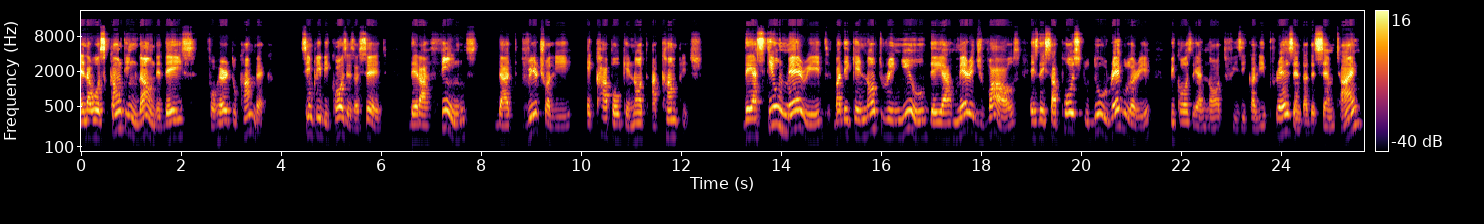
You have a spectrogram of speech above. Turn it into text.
And I was counting down the days for her to come back, simply because, as I said, there are things that virtually a couple cannot accomplish. They are still married, but they cannot renew their marriage vows as they're supposed to do regularly because they are not physically present at the same time,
